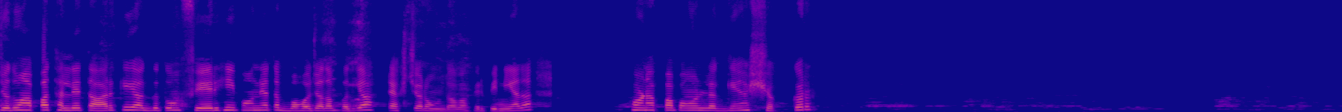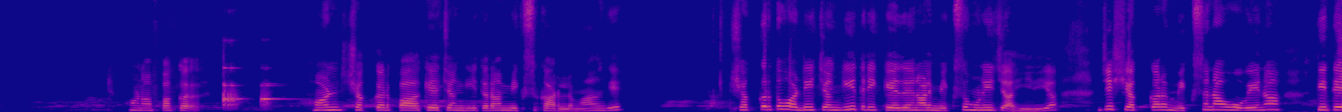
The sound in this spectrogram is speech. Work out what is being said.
ਜਦੋਂ ਆਪਾਂ ਥੱਲੇ ਤਾਰ ਕੇ ਅੱਗ ਤੋਂ ਫੇਰ ਹੀ ਪਾਉਂਦੇ ਆ ਤਾਂ ਬਹੁਤ ਜ਼ਿਆਦਾ ਵਧੀਆ ਟੈਕਸਚਰ ਆਉਂਦਾ ਵਾ ਫਿਰ ਪਿੰਨੀਆਂ ਦਾ। ਹੁਣ ਆਪਾਂ ਪਾਉਣ ਲੱਗੇ ਆ ਸ਼ੱਕਰ। ਹੁਣ ਆਪਾਂ ਹੁਣ ਸ਼ੱਕਰ ਪਾ ਕੇ ਚੰਗੀ ਤਰ੍ਹਾਂ ਮਿਕਸ ਕਰ ਲਵਾਂਗੇ। ਸ਼ੱਕਰ ਤੁਹਾਡੀ ਚੰਗੀ ਤਰੀਕੇ ਦੇ ਨਾਲ ਮਿਕਸ ਹੋਣੀ ਚਾਹੀਦੀ ਆ। ਜੇ ਸ਼ੱਕਰ ਮਿਕਸ ਨਾ ਹੋਵੇ ਨਾ, ਕਿਤੇ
